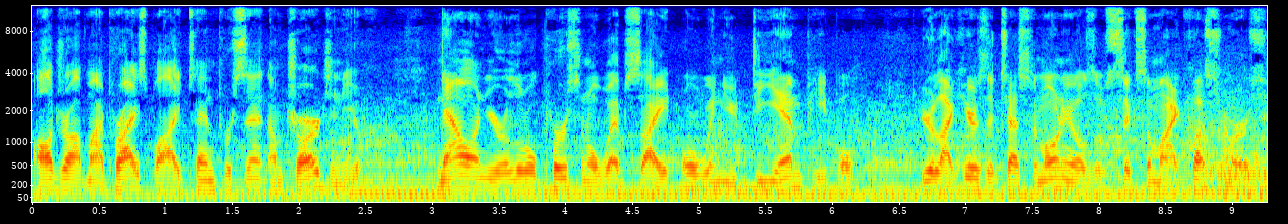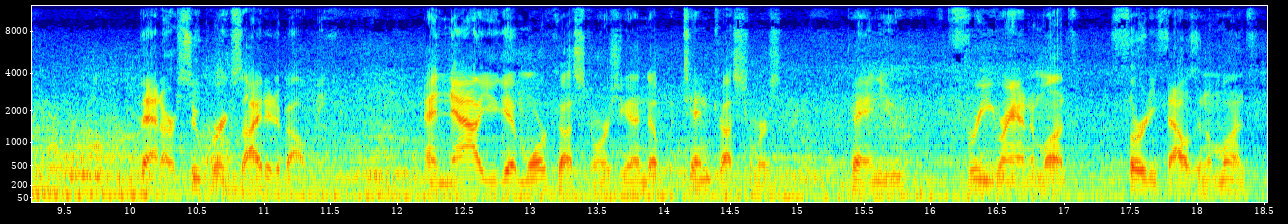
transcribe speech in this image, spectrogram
I'll drop my price by 10%. I'm charging you. Now on your little personal website or when you DM people, you're like, here's the testimonials of six of my customers that are super excited about me. And now you get more customers. You end up with 10 customers paying you three grand a month, 30,000 a month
